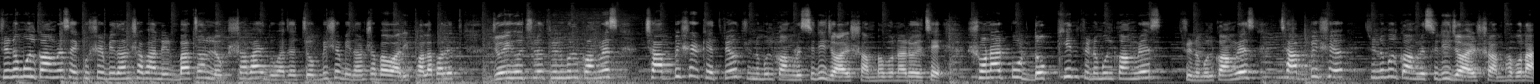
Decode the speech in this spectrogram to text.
তৃণমূল কংগ্রেস একুশের বিধানসভা নির্বাচন, লোকসভায় দু হাজার চব্বিশে বিধানসভা ওয়ারি ফলাফলে জয়ী হয়েছিল তৃণমূল কংগ্রেস। ছাব্বিশের ক্ষেত্রেও তৃণমূল কংগ্রেসেরই জয়ের সম্ভাবনা রয়েছে। সোনারপুর দক্ষিণ তৃণমূল কংগ্রেস তৃণমূল কংগ্রেস, ছাব্বিশে তৃণমূল কংগ্রেসেরই জয়ের সম্ভাবনা।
